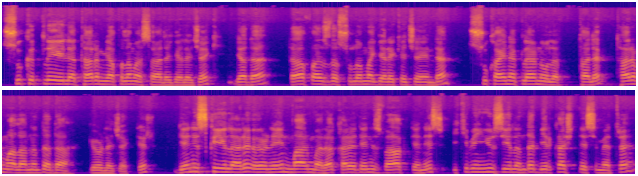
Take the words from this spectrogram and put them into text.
Su kıtlığı ile tarım yapılamaz hale gelecek ya da daha fazla sulama gerekeceğinden su kaynaklarına olan talep tarım alanında da görülecektir. Deniz kıyıları örneğin Marmara, Karadeniz ve Akdeniz 2100 yılında birkaç desimetre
